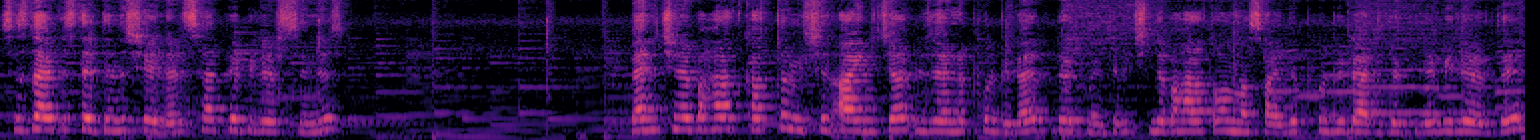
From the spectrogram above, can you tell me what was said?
Sizler istediğiniz şeyleri serpebilirsiniz. Ben içine baharat kattığım için ayrıca üzerine pul biber dökmedim. İçinde baharat olmasaydı pul biber de dökülebilirdi.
